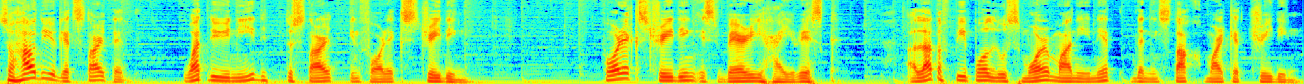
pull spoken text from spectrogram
So, how do you get started? What do you need to start in forex trading? Forex trading is very high risk. A lot of people lose more money in it than in stock market trading.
